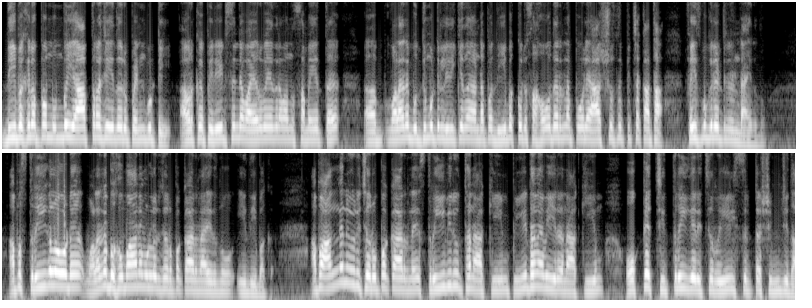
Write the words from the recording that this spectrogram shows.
ദീപകിനൊപ്പം മുമ്പ് യാത്ര ചെയ്ത ഒരു പെൺകുട്ടി അവർക്ക് പീരീഡ്സിന്റെ വയറുവേദന വന്ന സമയത്ത് വളരെ ബുദ്ധിമുട്ടിലിരിക്കുന്നത് കണ്ടപ്പോൾ ദീപക് ഒരു സഹോദരനെ പോലെ ആശ്വസിപ്പിച്ച കഥ ഫേസ്ബുക്കിൽ ഇട്ടിട്ടുണ്ടായിരുന്നു. അപ്പോൾ സ്ത്രീകളോട് വളരെ ബഹുമാനമുള്ളൊരു ചെറുപ്പക്കാരനായിരുന്നു ഈ ദീപക്. അപ്പോൾ അങ്ങനെ ഒരു ചെറുപ്പക്കാരനെ സ്ത്രീവിരുദ്ധനാക്കിയും പീഡനവീരനാക്കിയും ഒക്കെ ചിത്രീകരിച്ച് റീൽസ് ഇട്ട ഷിംജിത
